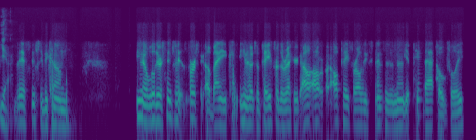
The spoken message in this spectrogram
Yeah, they essentially become you know well they're essentially at first a bank you know to pay for the record. I'll i'll, I'll pay for all the expenses and then get paid back hopefully.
